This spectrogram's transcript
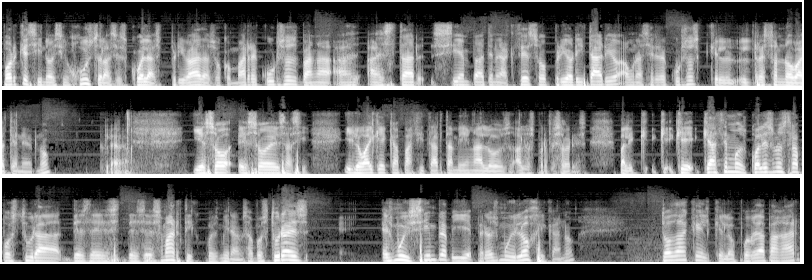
porque si no es injusto, las escuelas privadas o con más recursos van a, estar siempre a tener acceso prioritario a una serie de recursos que el, resto no va a tener, ¿no? Claro. Y eso, eso es así. Y luego hay que capacitar también a los, a los profesores. Vale, ¿qué, qué, hacemos? ¿Cuál es nuestra postura desde, desde Smartic? Pues mira, nuestra postura es es muy simple, pero es muy lógica, ¿no? Todo aquel que lo pueda pagar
